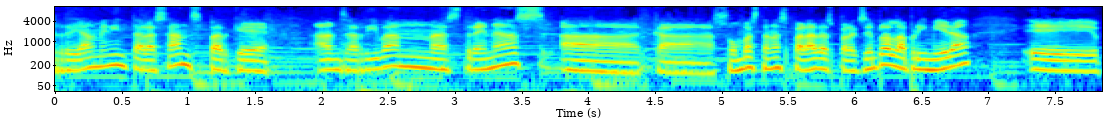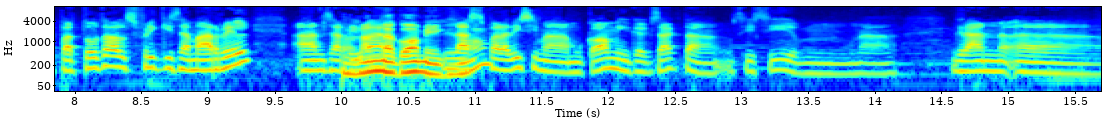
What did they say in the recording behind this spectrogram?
realment interessants perquè ens arriben estrenes eh, que són bastant esperades. Per exemple, la primera, eh, per tots els friquis de Marvel, ens arriba Parlant de còmics, no? l'esperadíssima amb còmic, exacte. Sí, sí, una gran eh,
